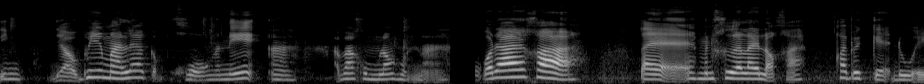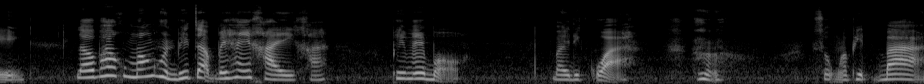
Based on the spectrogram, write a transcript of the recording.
จริงเดี๋ยวพี่มาแลกกับของอันนี้ อะเอาผ้าคลุมร่องหนมาก็ได้ค่ะ แต่มันคืออะไรหรอคะ ค่อยไปแกะดูเอง แล้วผ้าคลุมร่องหนพี่จะไปให้ใครคะ พี่ไม่บอก ไปดีกว่า ส่งมาผิดบ้าน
